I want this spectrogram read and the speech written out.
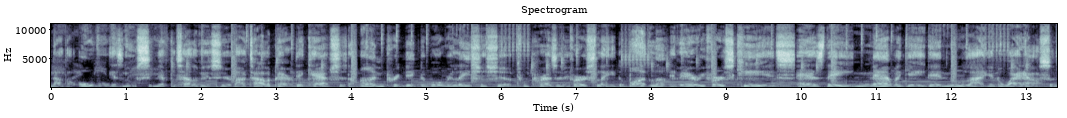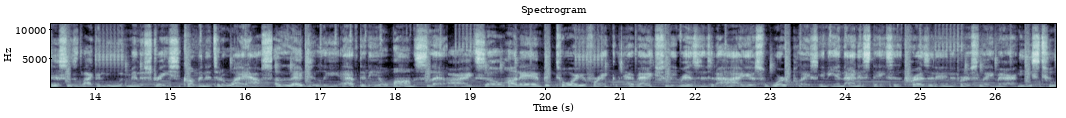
Now, The Oval is a new significant television series by Tyler Perry that captures the unpredictable relationship between President, First Lady, the butler, and very first kids as they navigate their new life in the White House. So this is like a new administration coming into the White House, allegedly after the Obamas left. All right, so Hunter and Victoria Franklin have actually risen to the highest workplace in the United States as President and First Lady Mary. These two,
